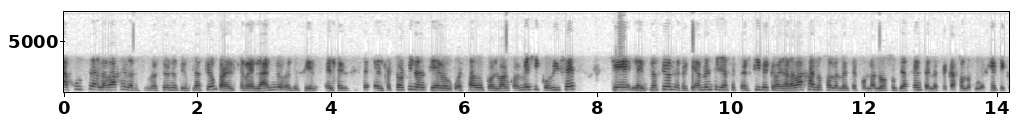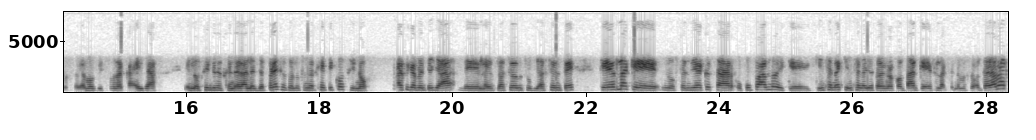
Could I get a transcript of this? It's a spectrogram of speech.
ajuste a la baja en las estimaciones de inflación para el cierre del año, es decir, el, el sector financiero encuestado por el Banco de México dice que la inflación efectivamente ya se percibe que vaya a la baja, no solamente por la no subyacente, en este caso los energéticos, que habíamos visto una caída en los índices generales de precios de los energéticos, sino prácticamente ya de la inflación subyacente que es la que nos tendría que estar ocupando y que quincena a quincena yo te vengo a contar que es la que tenemos que volver a ver.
